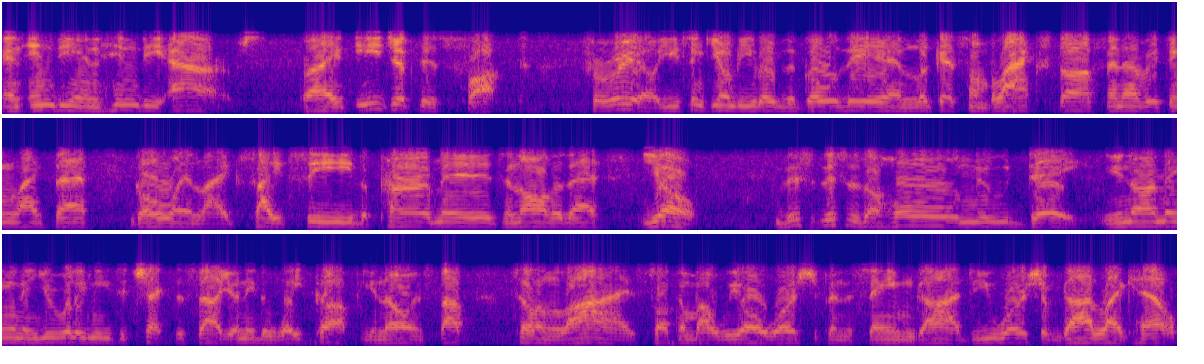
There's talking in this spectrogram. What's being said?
and Indian Hindi Arabs, right? Egypt is fucked. For real. You think you're to be able to go there and look at some black stuff and everything like that? Go and like sightsee the pyramids and all of that? Yo, this this is a whole new day. You know what I mean? And you really need to check this out. You need to wake up, you know, and stop telling lies, talking about we all worshiping the same God. Do you worship God like hell?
